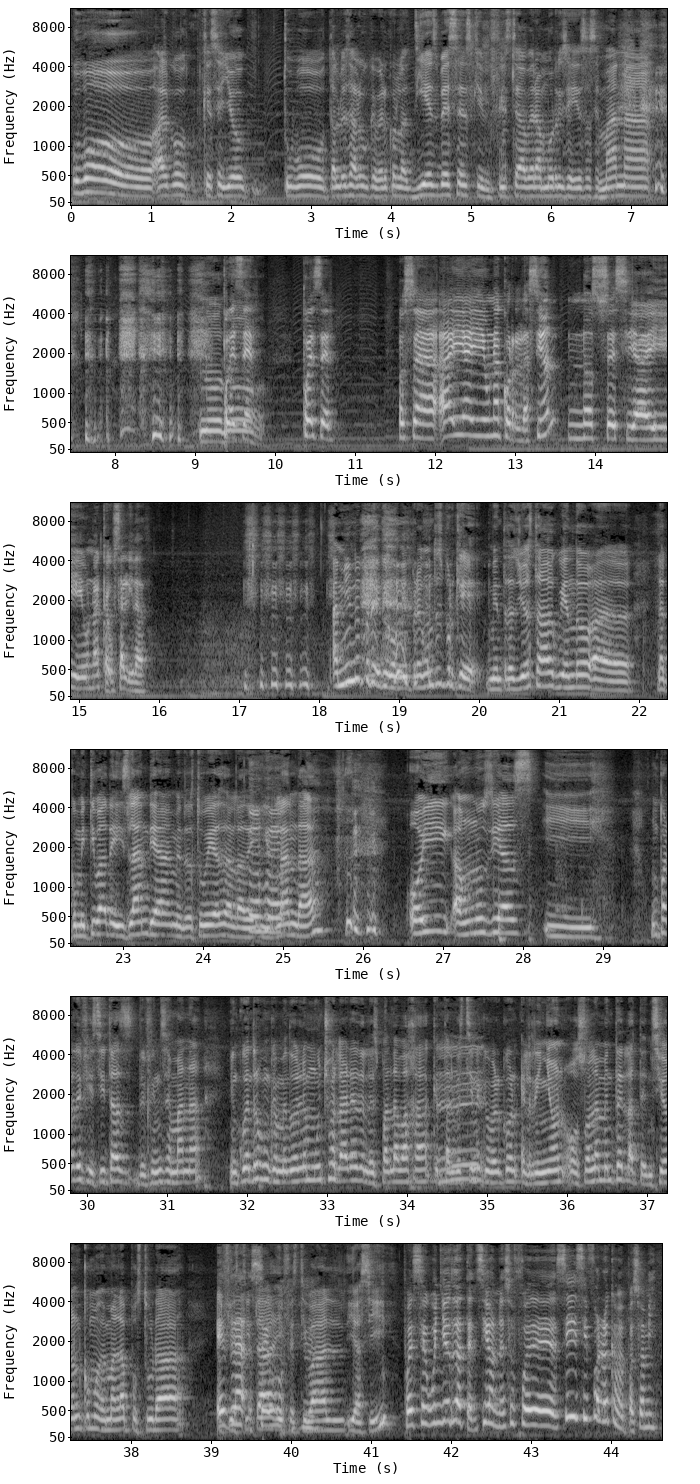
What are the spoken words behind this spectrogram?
Hubo algo, qué sé yo, tuvo tal vez algo que ver con las 10 veces que fuiste a ver a Morrissey esa semana. No, Puede no. ser, puede ser. O sea, hay ahí una correlación, no sé si hay una causalidad. A mí me pre- digo, mi pregunta es porque mientras yo estaba viendo a la comitiva de Islandia, mientras tú veías a la de Ajá. Irlanda, hoy a unos días y un par de fiestitas de fin de semana, encuentro con que me duele mucho el área de la espalda baja, que tal Mm. vez tiene que ver con el riñón o solamente la tensión como de mala postura, Es la- segu- y festival y así. Pues según yo es la tensión, eso fue de... Sí, sí fue lo que me pasó a mí,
